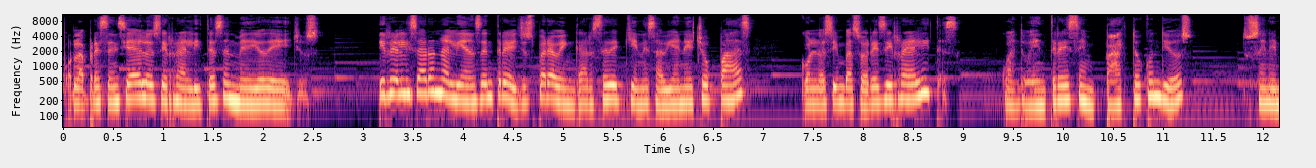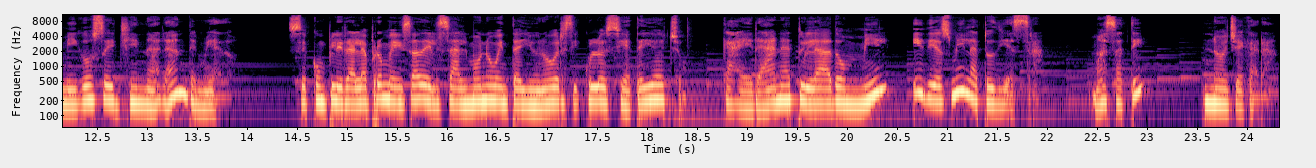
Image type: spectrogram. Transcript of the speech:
por la presencia de los israelitas en medio de ellos y realizaron alianza entre ellos para vengarse de quienes habían hecho paz con los invasores israelitas. Cuando entres en pacto con Dios, tus enemigos se llenarán de miedo se cumplirá la promesa del Salmo 91, versículos 7 y 8. Caerán a tu lado mil y diez mil a tu diestra, mas a ti no llegará.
